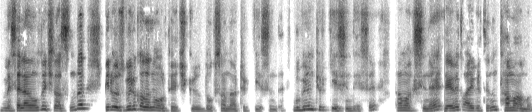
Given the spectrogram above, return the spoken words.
mesela olduğu için aslında bir özgürlük alanı ortaya çıkıyordu 90'lar Türkiye'sinde. Bugünün Türkiye'sinde ise tam aksine devlet aygıtının tamamı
